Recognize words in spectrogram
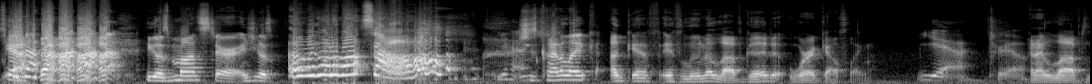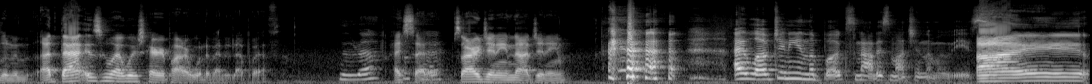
Yeah. he goes, monster. And she goes, oh my god, a monster. Yeah. She's kind of like a, if, if Luna Lovegood were a Gelfling. yeah, true. And I loved Luna. Uh, that is who I wish Harry Potter would have ended up with. Luna? I said it. Sorry, Jenny, not Jenny. I love Ginny in the books, not as much in the movies. I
